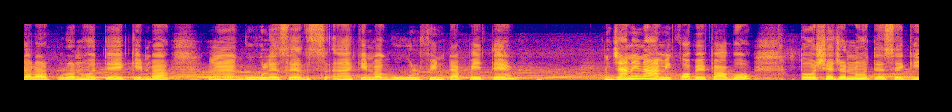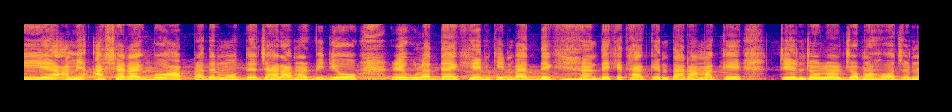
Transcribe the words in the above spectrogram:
ডলার পূরণ হইতে কিংবা গুগল এসেন্স কিংবা গুগল ফিনটা পেতে। জানি না আমি কবে পাবো। তো সেজন্য হতেছে গিয়ে আমি আশা রাখব আপনাদের মধ্যে যারা আমার ভিডিও রেগুলার দেখেন কিংবা দেখে দেখে থাকেন, তারা আমাকে টেন ডলার জমা হওয়ার জন্য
